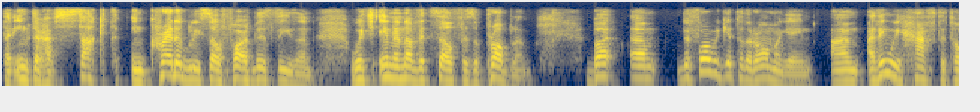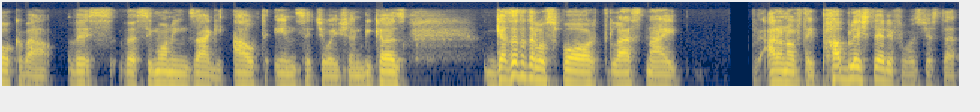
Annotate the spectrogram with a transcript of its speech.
that Inter have sucked incredibly so far this season, which in and of itself is a problem. But um, before we get to the Roma game, um, I think we have to talk about this the Simone Inzaghi out in situation because Gazzetta dello Sport last night. I don't know if they published it, if it was just a,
